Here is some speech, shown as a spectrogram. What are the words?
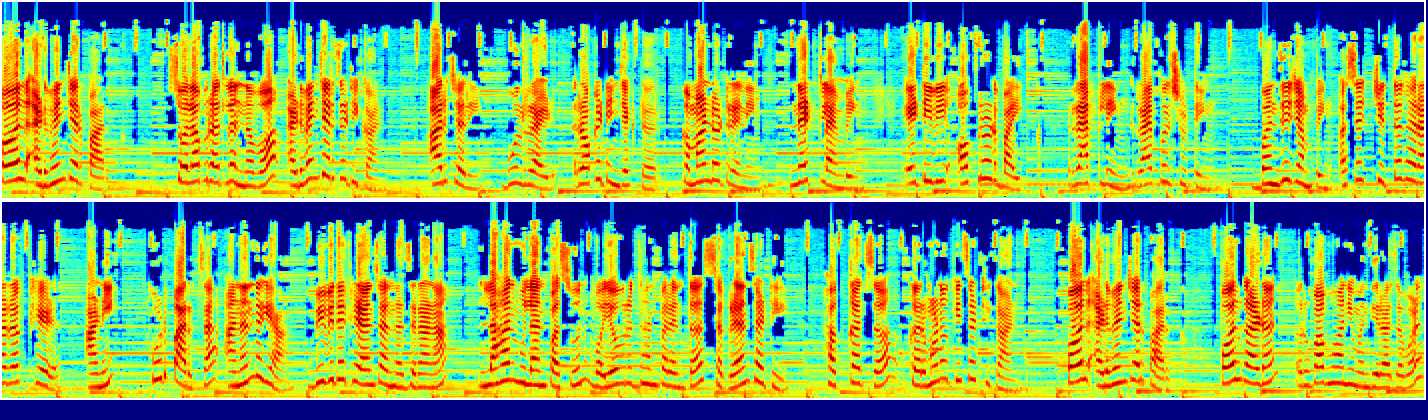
Pearl adventure park सोलापुरातलं नवं ॲडव्हेंचरचं ठिकाण. Archery bull ride rocket injector commando training net climbing ATV off road bike rappelling rifle shooting bungee jumping असे चित्तथरारक खेळ आणि फूड पार्कचा आनंद घ्या. विविध खेळांचा नजराणा लहान मुलांपासून वयोवृद्धांपर्यंत सगळ्यांसाठी हक्काचं करमणुकीचं ठिकाण. Pearl adventure park pearl garden Rupabhavani मंदिराजवळ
